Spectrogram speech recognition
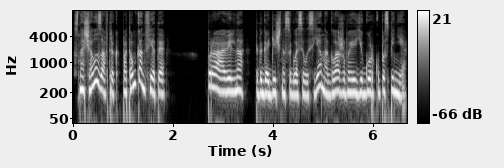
«Сначала завтрак, потом конфеты». «Правильно», — педагогично согласилась я, наглаживая Егорку по спине.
